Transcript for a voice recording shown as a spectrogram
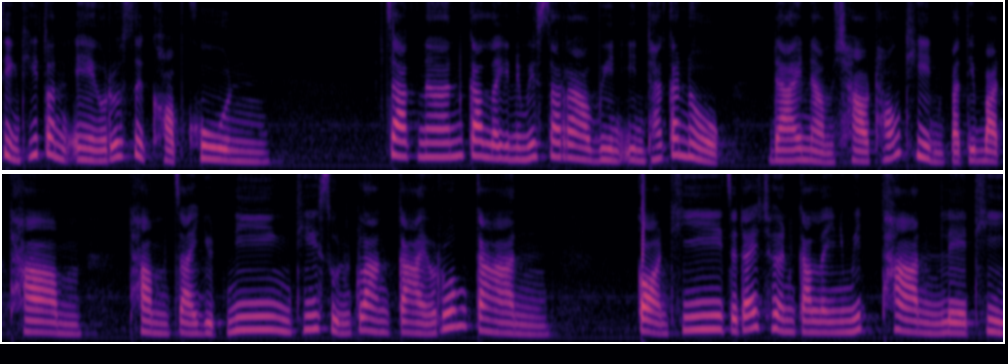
สิ่งที่ตนเองรู้สึกขอบคุณ จากนั้นกัลยาณมิตรสราวินอินทกนก ได้นำชาวท้องถิ่นปฏิบัติธรรม ทำใจหยุดนิ่งที่ศูนย์กลางกายร่วมกัน ก่อนที่จะได้เชิญกัลยาณมิตรทันเลธิ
